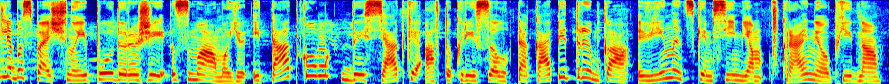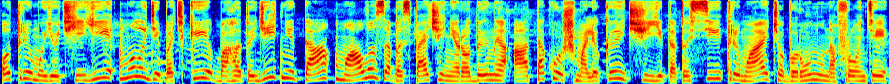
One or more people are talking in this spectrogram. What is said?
Для безпечної подорожі з мамою і татком десятки автокрісел. Така підтримка вінницьким сім'ям вкрай необхідна. Отримують її молоді батьки, багатодітні та малозабезпечені родини, а також малюки, чиї татусі тримають оборону на фронті.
